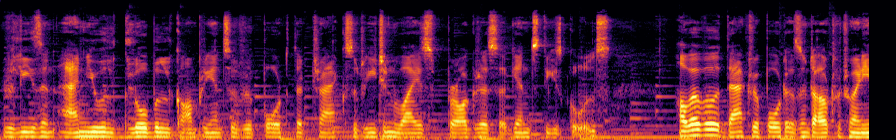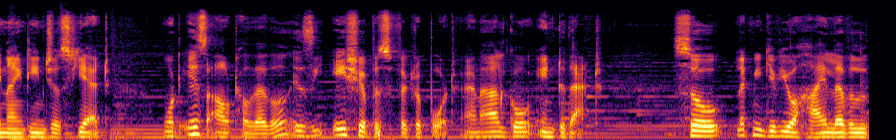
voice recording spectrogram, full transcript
release an annual global comprehensive report that tracks region wise progress against these goals. However, that report isn't out for 2019 just yet. What is out, however, is the Asia Pacific report, and I'll go into that. So, let me give you a high level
